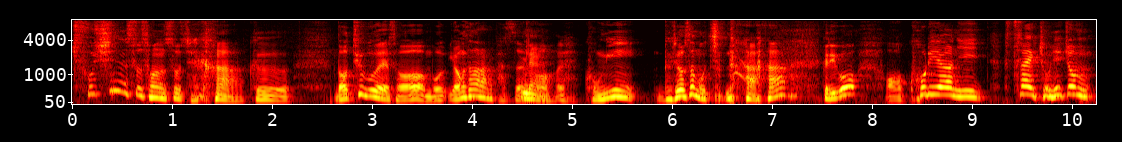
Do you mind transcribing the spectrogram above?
추신수 선수 제가 그 너튜브에서 뭐 영상을 하나 봤어요. 네. 어, 공이 느려서 못 친다. 그리고 어 Korean 이 스트라이크 존이 좀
